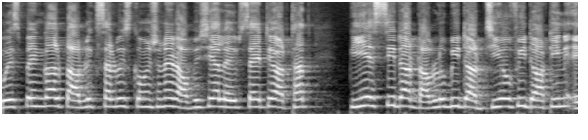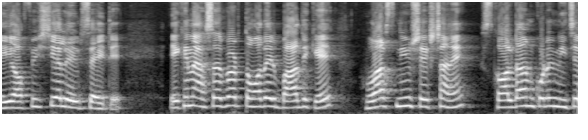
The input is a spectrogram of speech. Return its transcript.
ওয়েস্ট বেঙ্গল পাবলিক সার্ভিস কমিশনের অফিসিয়াল ওয়েবসাইটে অর্থাৎ PSC dot WB dot GOV dot in এই অফিসিয়াল ওয়েবসাইটে এখানে আসার পর তোমাদের বাঁদিকে হোয়াটস নিউ সেকশানে স্কল ডাউন করে নিচে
